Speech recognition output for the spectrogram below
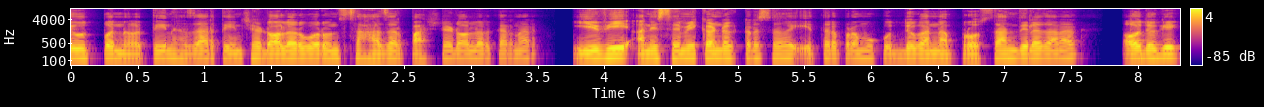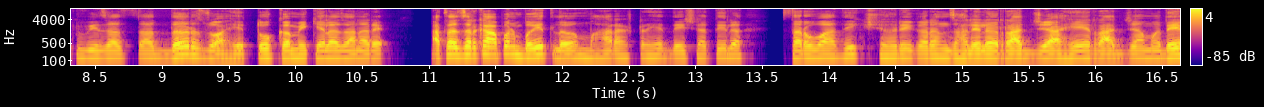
उत्पन्न तीन हजार तीनशे डॉलरवरून सहा हजार पाचशे डॉलर करणार. ई व्ही आणि सेमीकंडक्टरसह इतर प्रमुख उद्योगांना प्रोत्साहन दिलं जाणार. औद्योगिक विजाचा दर जो आहे तो कमी केला जाणार आहे. आता जर का आपण बघितलं महाराष्ट्र हे देशातील सर्वाधिक शहरीकरण झालेलं राज्य आहे. राज्यामध्ये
